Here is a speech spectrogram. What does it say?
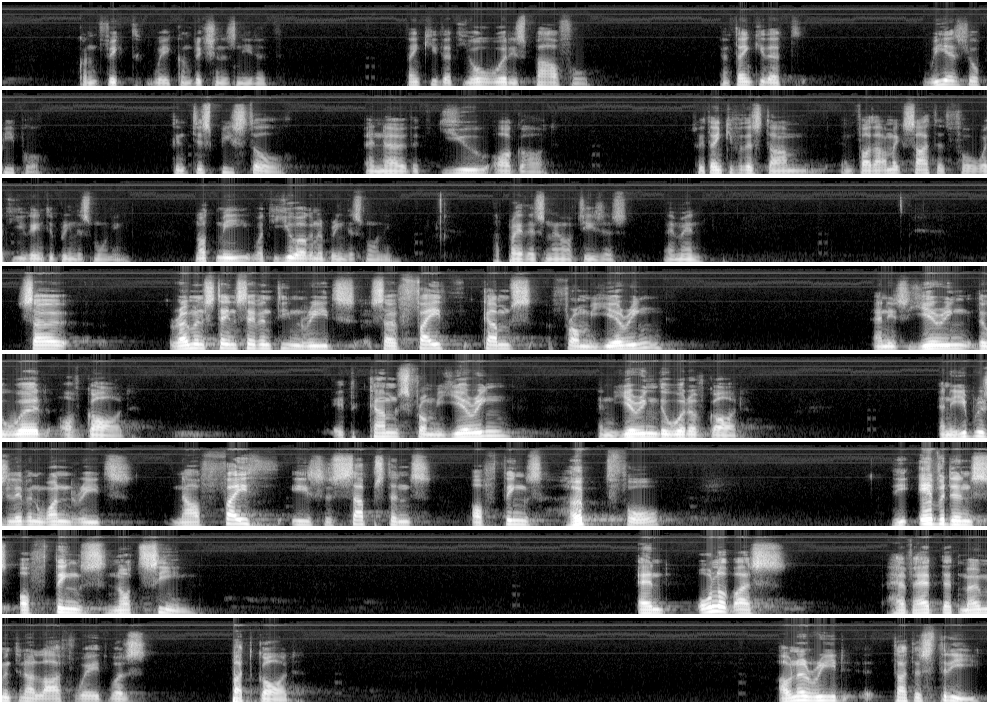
convict where conviction is needed. Thank you that your word is powerful. And thank you that we, as your people, can just be still and know that you are God. So we thank you for this time. And Father, I'm excited for what you're going to bring this morning. Not me, what you are going to bring this morning. I pray this in the name of Jesus. Amen. So Romans 10:17 reads, so faith comes from hearing and it's hearing the word of God. It comes from hearing and hearing the word of God. And Hebrews 11:1 reads, "Now faith is the substance of things hoped for, the evidence of things not seen." And all of us have had that moment in our life where it was but God. I want to read Titus 3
